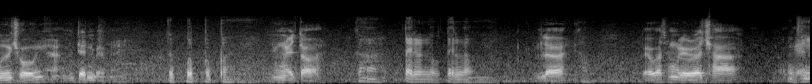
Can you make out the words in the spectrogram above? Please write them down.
มือโชว์นี่อะมันเต้นแบบไหนปึ๊บปึ๊บปึ๊บปึ๊บยังไงต่อ ก็เต้นเร็วเต้นเร็วนี่เหรอครับแปลว่าทั้งเร็วและช้าโอบางเคที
